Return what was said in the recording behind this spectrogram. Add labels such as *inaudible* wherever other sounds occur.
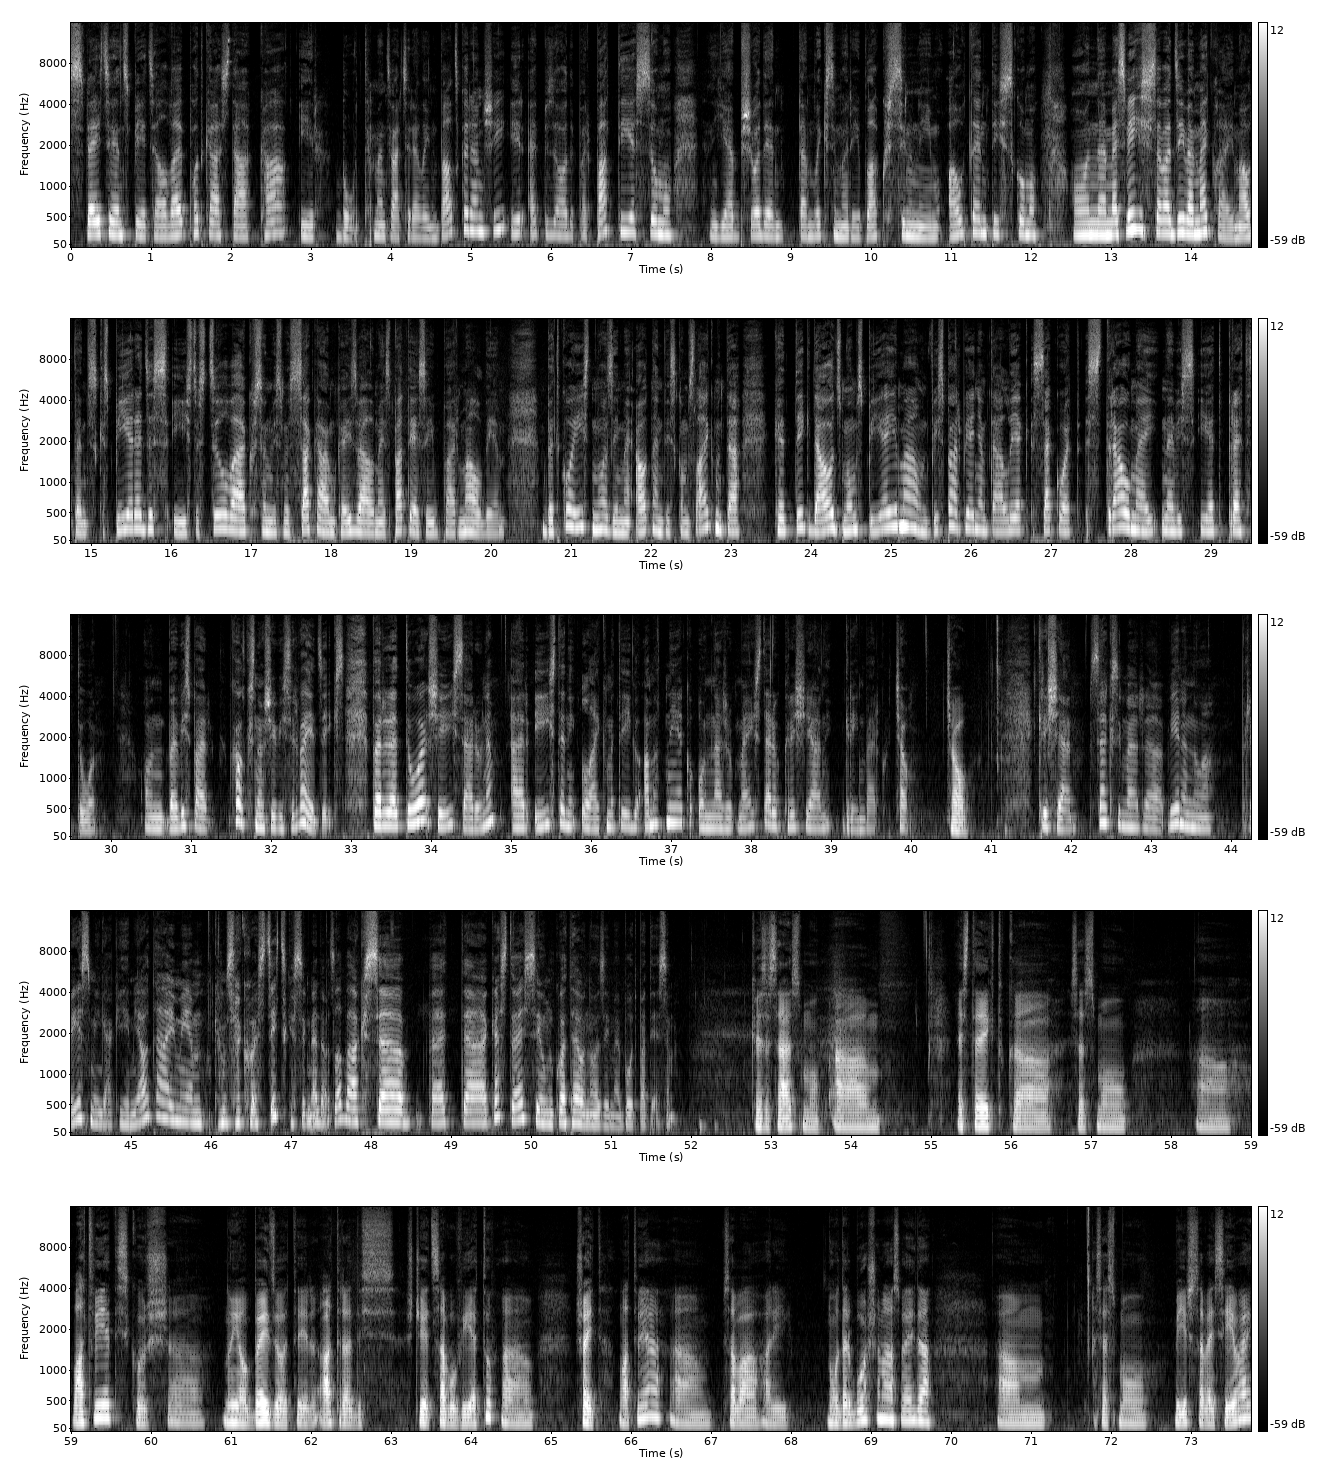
Sveiciens PCLV podkāstā Kā ir būt. Mans vārds ir Elīna Balskara, un šī ir epizode par patiesumu, jeb šodien tam liksim arī blakus sinonīmu autentiskumu. Un eh, mēs visi savā dzīvē meklējam autentiskas pieredzes, īstus cilvēkus, un vismaz sakām, ka izvēlamies patiesību pār maldiem. Bet ko īsti nozīmē autentiskums laikmetā, kad tik daudz mums pieejamā un vispār pieņemtā liek sekot straumei, nevis iet pret to? Un vai vispār kaut kas no šī viss ir vajadzīgs. Par to šī saruna ar īsteni laikmatīgu amatnieku un nažu meistaru Krišjāni Grīnbergu. Čau! Čau! Krišjāni, sāksim ar uh, vienu no briesmīgākajiem jautājumiem, kam sakos cits, kas ir nedaudz labāks. Uh, bet uh, kas tu esi un ko tev nozīmē būt patiesam? Kas es esmu? Um, es teiktu, ka es esmu uh, latvietis, kurš nu jau beidzot ir atradis šķiet savu vietu šeit, Latvijā, savā arī nodarbošanās veidā. Es esmu vīrs savai sievai,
